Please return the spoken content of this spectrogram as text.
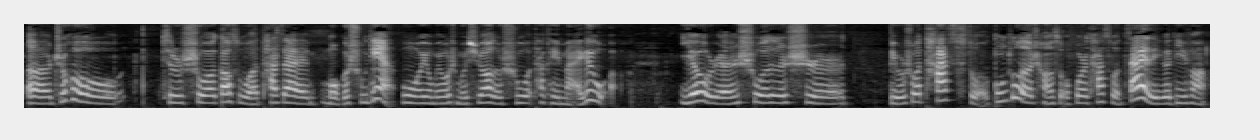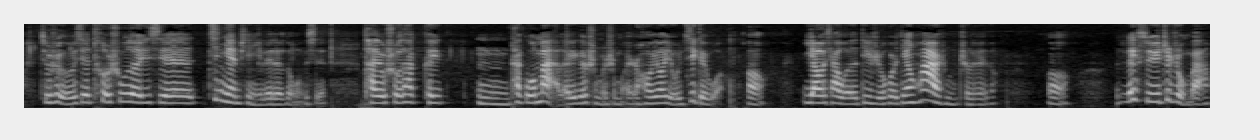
呃之后。就是说，告诉我他在某个书店，问我有没有什么需要的书，他可以买给我。也有人说的是，比如说他所工作的场所或者他所在的一个地方，就是有一些特殊的一些纪念品一类的东西，他就说他可以，嗯，他给我买了一个什么什么，然后要邮寄给我，啊，要一下我的地址或者电话什么之类的，嗯，类似于这种吧。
